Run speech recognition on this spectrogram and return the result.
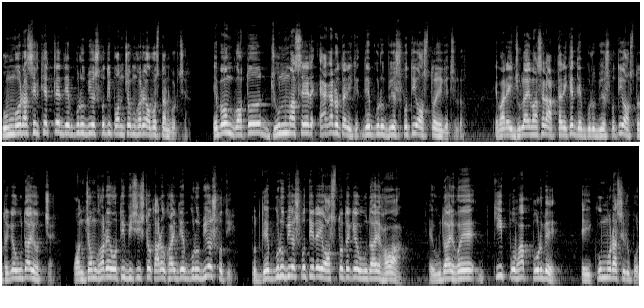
কুম্ভ রাশির ক্ষেত্রে দেবগুরু বৃহস্পতি পঞ্চম ঘরে অবস্থান করছে। এবং গত জুন মাসের এগারো তারিখে দেবগুরু বৃহস্পতি অস্ত হয়ে গেছিল। এবার এই জুলাই মাসের আট তারিখে দেবগুরু বৃহস্পতি অস্ত থেকে উদয় হচ্ছে। পঞ্চম ঘরে অতি বিশিষ্ট কারক হয় দেবগুরু বৃহস্পতি। তো দেবগুরু বৃহস্পতির এই অস্ত থেকে উদয় হওয়া, এই উদয় হয়ে কি প্রভাব পড়বে এই কুম্ভ রাশির উপর,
